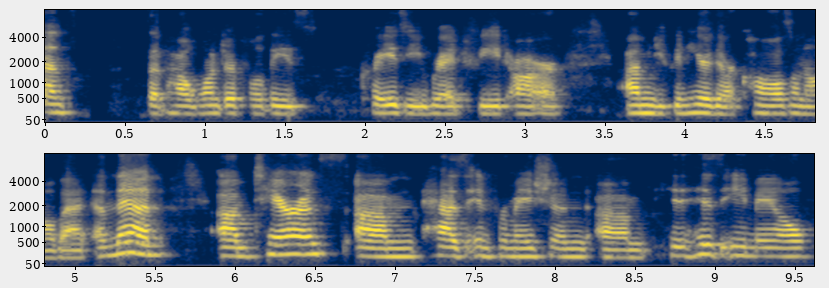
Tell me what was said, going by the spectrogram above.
sense of how wonderful these crazy red feet are. Um, you can hear their calls and all that. And then um, Terrence um, has information, his, his, email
